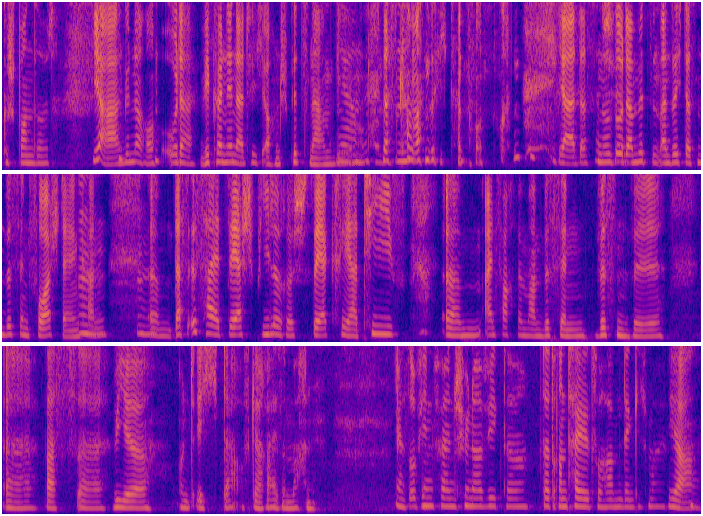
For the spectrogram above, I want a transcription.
gesponsert. Ja, genau. Oder wir können dir natürlich auch einen Spitznamen geben. Ja, okay. Das kann mhm. man sich dann aussuchen. Ja, das, das nur schön. so, damit man sich das ein bisschen vorstellen kann. Mhm. mhm. Ähm, das ist halt sehr spielerisch, sehr kreativ. Ähm, einfach, wenn man ein bisschen wissen will, äh, was äh, wir und ich da auf der Reise machen. Ja, ist auf jeden Fall ein schöner Weg, da daran teilzuhaben, denke ich mal. Ja,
